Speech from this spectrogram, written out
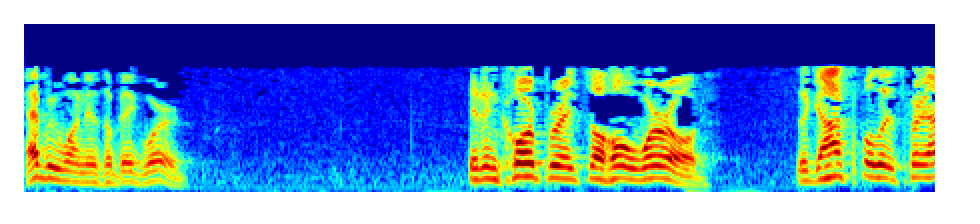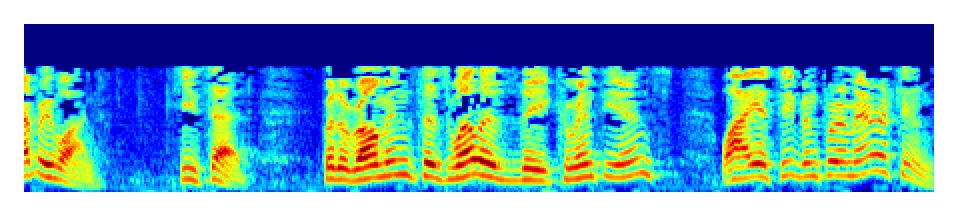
Everyone is a big word. It incorporates the whole world. The gospel is for everyone, he said for the Romans as well as the Corinthians. Why, it's even for Americans,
